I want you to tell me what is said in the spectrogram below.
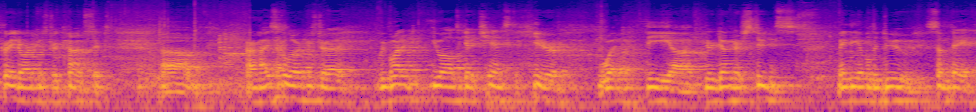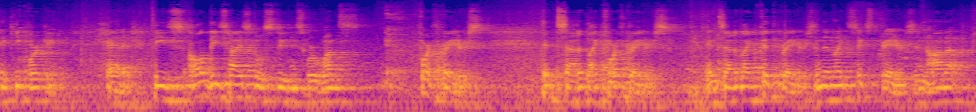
grade orchestra concert. Um, our high school orchestra, we wanted you all to get a chance to hear what the uh, your younger students may be able to do someday if they keep working at it. These all of these high school students were once fourth graders. It sounded like fourth graders, and sounded like fifth graders, and then like sixth graders, and on up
